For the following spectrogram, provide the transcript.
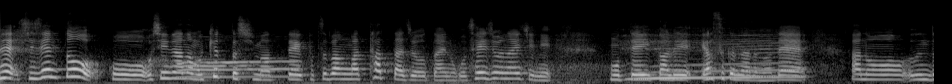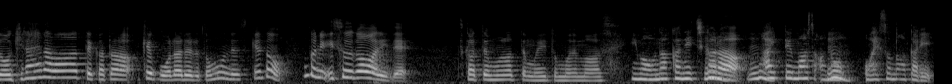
ね、自然とこうお尻の穴もキュッと締まって骨盤が立った状態のこう正常な位置に持っていかれやすくなるのであの運動嫌いだわーって方結構おられると思うんですけど本当に椅子代わりで使ってもらってもいいと思います。今お腹に力うんうん。入ってます。あの、うん。おへそのあたり。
